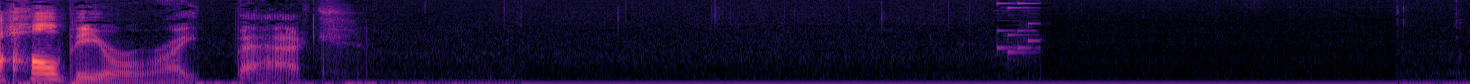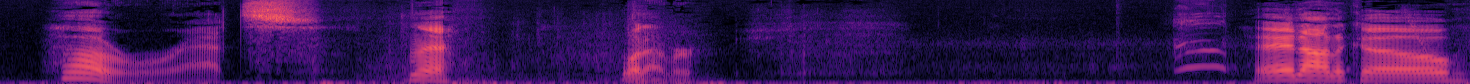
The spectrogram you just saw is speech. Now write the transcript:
I'll be right back. Oh, rats. Nah, whatever. Hey, Nanako.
